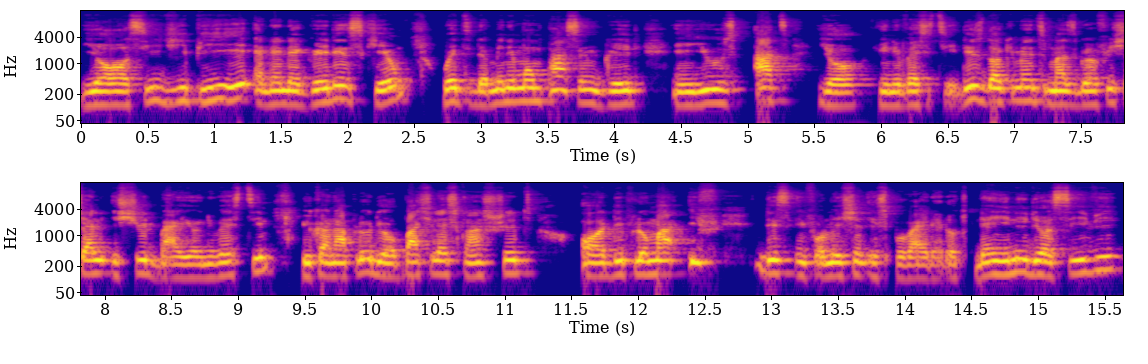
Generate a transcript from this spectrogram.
Your cgpa and then the grading scale with the minimum passing grade in use at your university. This document must be officially issued by your university. You can upload your bachelor's transcript or diploma if this information is provided. Okay then you need your cv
